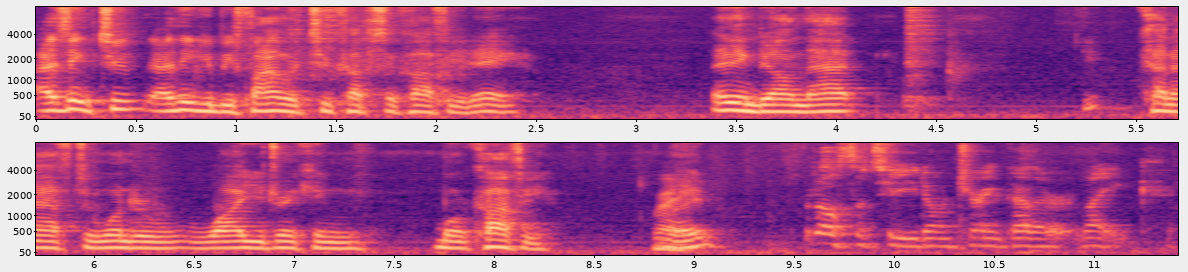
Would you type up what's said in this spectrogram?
I think two. I think you'd be fine with two cups of coffee a day. Anything beyond that, you kind of have to wonder why you're drinking more coffee, Right. right? But also too, you don't drink other like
